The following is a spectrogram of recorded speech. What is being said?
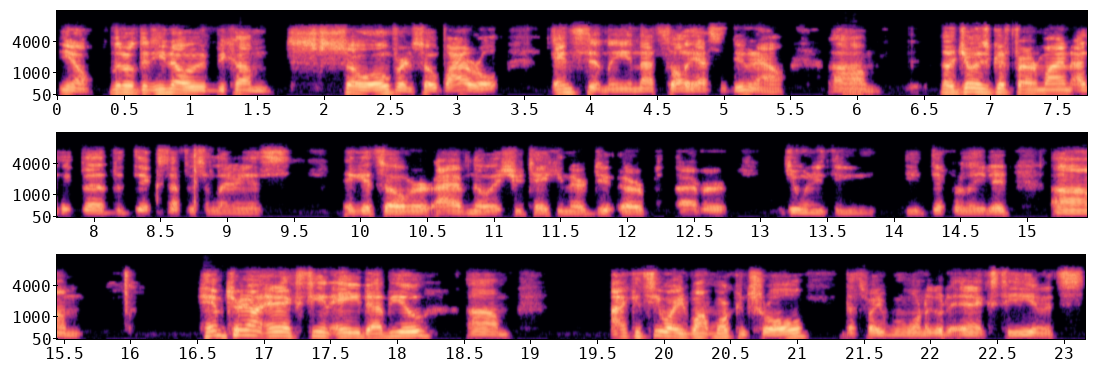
you know, little did he know it would become so over and so viral instantly, and that's all he has to do now. Um, no, Joey's a good friend of mine. I think the the dick stuff is hilarious. It gets over. I have no issue taking their do or ever do anything dick related. Um, him turning on NXT and AEW. Um, I can see why you'd want more control. That's why you want to go to NXT, and it's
